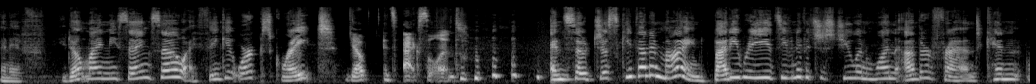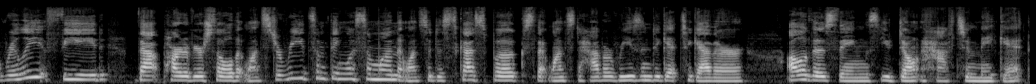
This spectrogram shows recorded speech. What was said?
and if you don't mind me saying so, I think it works great. Yep, it's excellent. and so just keep that in mind. Buddy reads, even if it's just you and one other friend, can really feed that part of your soul that wants to read something with someone, that wants to discuss books, that wants to have a reason to get together. All of those things, you don't have to make it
